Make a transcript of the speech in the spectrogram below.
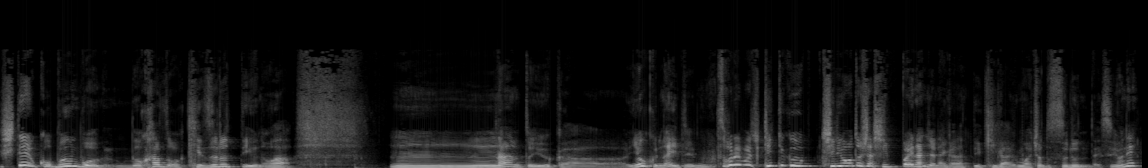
して、こう、分母の数を削るっていうのは、うーん、なんというか、良くないという、それも結局治療としては失敗なんじゃないかなっていう気が、まあちょっとするんですよね。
